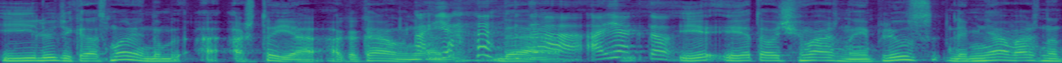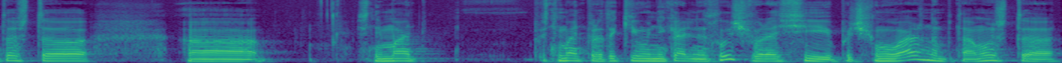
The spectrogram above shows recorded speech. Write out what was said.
И люди, когда смотрят, думают, а, а что я? А какая у меня? А я? Да, да а я кто? И, и это очень важно. И плюс для меня важно то, что э, снимать снимать про такие уникальные случаи в России. Почему важно? Потому что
